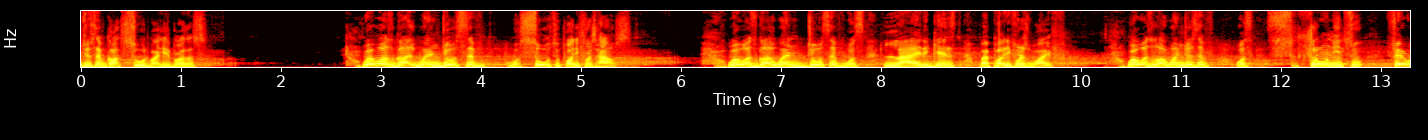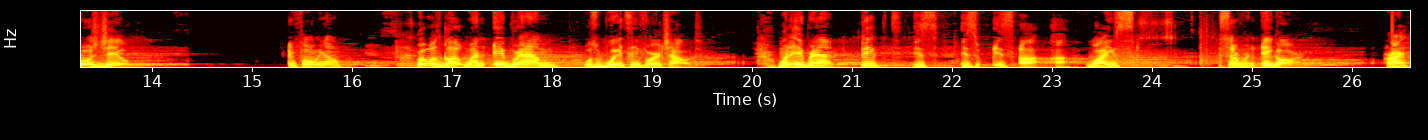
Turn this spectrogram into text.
Joseph got sold by his brothers? Where was God when Joseph was sold to Potiphar's house? Where was God when Joseph was lied against by Potiphar's wife? Where was God when Joseph was thrown into Pharaoh's jail? Are you following now? Where was God when Abraham was waiting for a child? When Abraham picked his, his, his uh, uh, wife's servant, Agar, right?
